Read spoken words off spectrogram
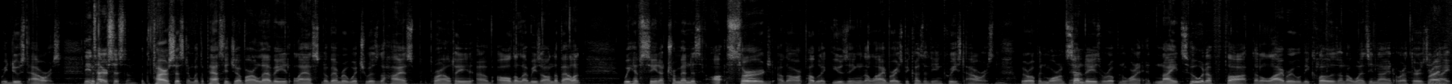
reduced hours. the With entire system. with the tire system. With the passage of our levy last November, which was the highest priority of all the levies on the ballot, we have seen a tremendous uh, surge of our public using the libraries because of the increased hours. Hmm. We're open more on Sundays, we're open more at nights. Who would have thought that a library would be closed on a Wednesday night or a Thursday Right. night?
